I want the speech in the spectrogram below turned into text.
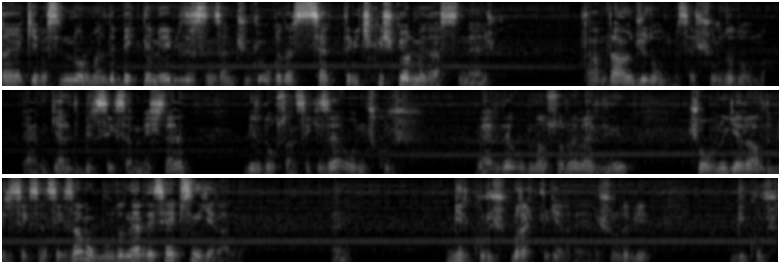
dayak yemesini normalde beklemeyebilirsiniz. Hani çünkü o kadar sert de bir çıkış görmedi aslında yani. Tamam daha önce de oldu mesela şurada da oldu. Yani geldi 1.85'ten 1.98'e 13 kuruş verdi. Ondan sonra verdiğinin çoğunu geri aldı 1.88 ama burada neredeyse hepsini geri aldı. Hani bir kuruş bıraktı geride yani şurada bir bir kuruş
